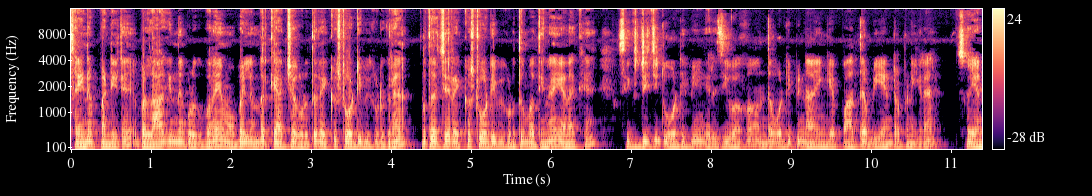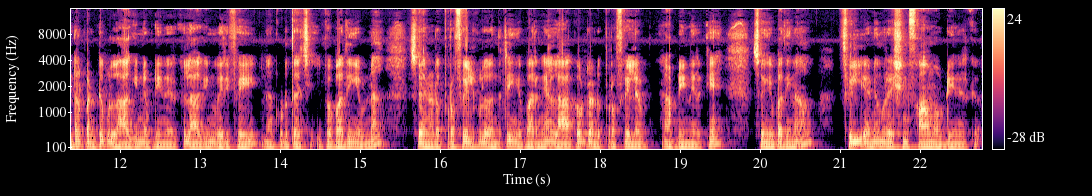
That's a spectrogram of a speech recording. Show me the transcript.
சைன்அப் பண்ணிவிட்டேன் இப்போ லாகின்னு கொடுக்க போகிறேன் என் மொபைல் நம்பர் கேப்சா கொடுத்து ரெக்வஸ்ட் ஓடிபி கொடுக்குறேன். கொடுத்தாச்சு ரெக்வஸ்ட் ஓடிபி கொடுத்தும் பார்த்தீங்கன்னா எனக்கு சிக்ஸ் டிஜிட் ஓடிபி இங்கே ரிசீவ் ஆகும். அந்த ஓடிபி நான் இங்கே பார்த்து அப்படியே என்டர் பண்ணிக்கிறேன். ஸோ என்டர் பண்ணிட்டு இப்போ லாகின் அப்படின்னு இருக்குது லாகின் வெரிஃபை நான் கொடுத்தாச்சு. இப்போ பார்த்தீங்க அப்படின்னா ஸோ என்னோடய ப்ரொஃபைலுக்குள்ளே வந்துட்டு இங்கே பாருங்கள் லாக் அவுட் அண்ட் ப்ரொஃபைல் அப்படின்னு இருக்குது ஸோ இங்கே பார்த்தீங்கன்னா ஃபில் எனுமரேஷன் ஃபார்ம் அப்படின்னு இருக்குது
